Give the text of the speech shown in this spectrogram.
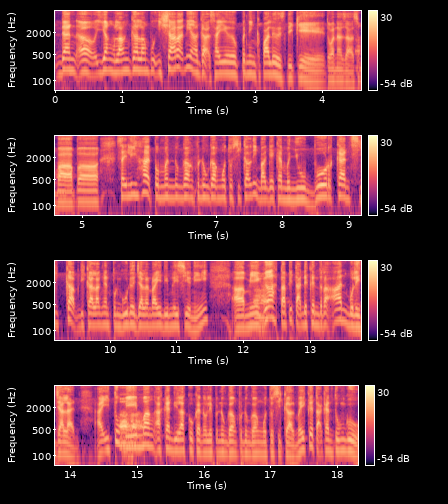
Dan uh, yang langgar lampu isyarat ni agak saya pening kepala sedikit Tuan Azhar. Sebab uh, saya lihat penunggang-penunggang motosikal ni bagaikan menyuburkan sikap di kalangan pengguna jalan raya di Malaysia ni. Uh, merah Aha. tapi tak ada kenderaan boleh jalan. Uh, itu Aha. memang akan dilakukan oleh penunggang-penunggang motosikal. Mereka tak akan tunggu.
